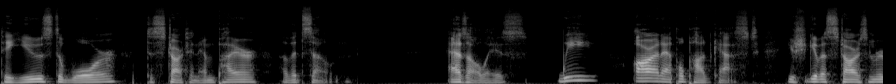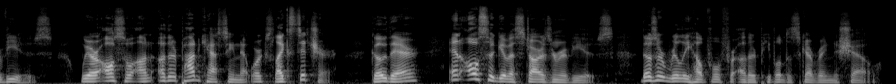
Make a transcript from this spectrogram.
to use the war to start an empire of its own. As always, we are on Apple Podcast. You should give us stars and reviews. We are also on other podcasting networks like Stitcher. Go there and also give us stars and reviews. Those are really helpful for other people discovering the show.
